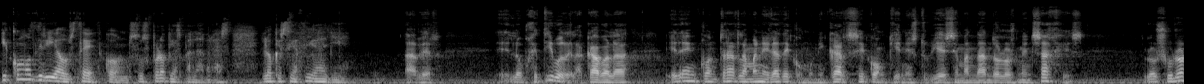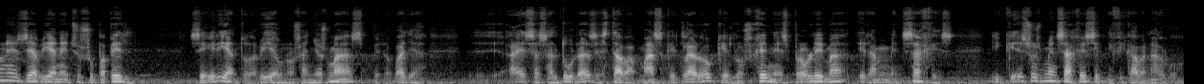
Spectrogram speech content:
¿Y cómo diría usted, con sus propias palabras, lo que se hacía allí? A ver, el objetivo de la cábala era encontrar la manera de comunicarse con quien estuviese mandando los mensajes. Los hurones ya habían hecho su papel. Seguirían todavía unos años más, pero vaya, eh, a esas alturas estaba más que claro que los genes problema eran mensajes y que esos mensajes significaban algo.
